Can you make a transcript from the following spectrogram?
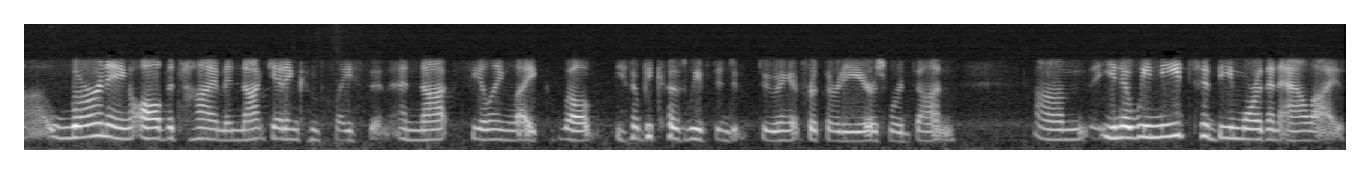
uh, learning all the time and not getting complacent and not feeling like, well, you know, because we've been doing it for 30 years, we're done. Um, you know, we need to be more than allies.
